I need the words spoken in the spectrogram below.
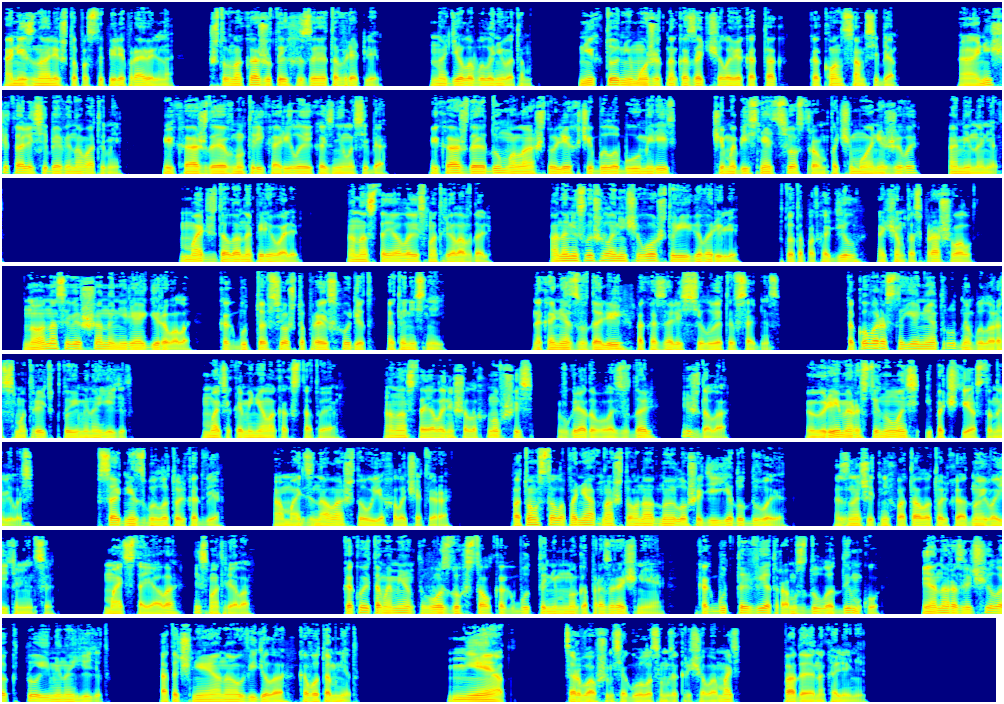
Они знали, что поступили правильно, что накажут их за это вряд ли. Но дело было не в этом. Никто не может наказать человека так, как он сам себя. А они считали себя виноватыми, и каждая внутри корила и казнила себя. И каждая думала, что легче было бы умереть, чем объяснять сестрам, почему они живы, а Мина нет. Мать ждала на перевале. Она стояла и смотрела вдаль. Она не слышала ничего, что ей говорили. Кто-то подходил, о чем-то спрашивал, но она совершенно не реагировала, как будто все, что происходит, это не с ней. Наконец вдали показались силуэты всадниц. Такого расстояния трудно было рассмотреть, кто именно едет. Мать окаменела, как статуя. Она стояла не шелохнувшись, вглядывалась вдаль и ждала. Время растянулось и почти остановилось. Всадниц было только две, а мать знала, что уехала четверо. Потом стало понятно, что на одной лошади едут двое. Значит, не хватало только одной воительницы. Мать стояла и смотрела. В какой-то момент воздух стал как будто немного прозрачнее, как будто ветром сдуло дымку, и она различила, кто именно едет. А точнее, она увидела, кого там нет. «Нет!» — сорвавшимся голосом закричала мать, падая на колени.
